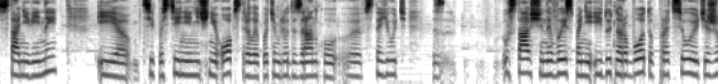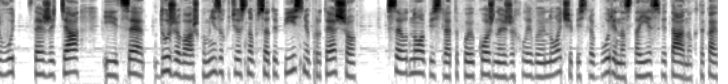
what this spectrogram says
в стані війни, і ці постійні нічні обстріли. Потім люди зранку е, встають уставші, невиспані, і йдуть на роботу, працюють і живуть це життя. І це дуже важко. Мені захотілося написати пісню про те, що все одно після такої кожної жахливої ночі, після бурі, настає світанок. Така,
